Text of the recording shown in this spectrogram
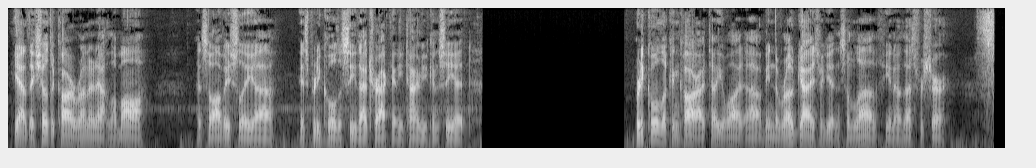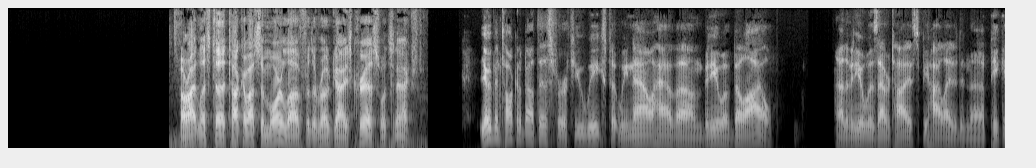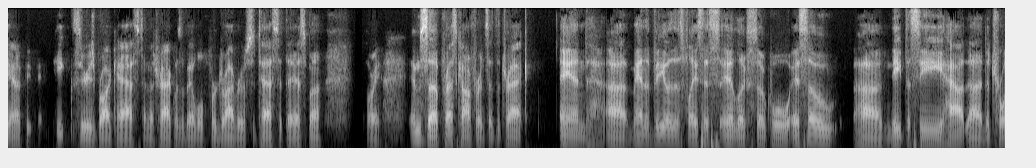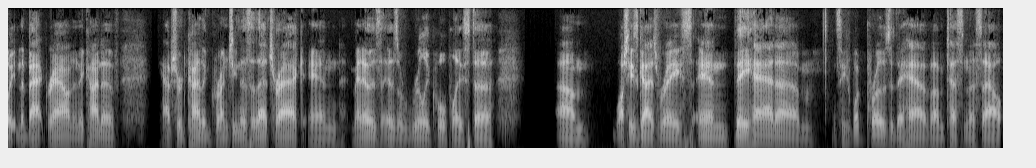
Yeah, they showed the car running at Le Mans, and so obviously uh, it's pretty cool to see that track anytime you can see it. Pretty cool looking car, I tell you what. Uh, I mean, the road guys are getting some love, you know, that's for sure. All right, let's uh, talk about some more love for the road guys. Chris, what's next? Yeah, we've been talking about this for a few weeks, but we now have um, video of Belle Isle. Uh, the video was advertised to be highlighted in the Peak Peak Series broadcast, and the track was available for drivers to test at the ISMA, sorry, IMSA press conference at the track. And uh, man, the video of this place is it looks so cool. It's so uh, neat to see how uh, Detroit in the background, and they kind of captured kind of the grunginess of that track. And man, it was it was a really cool place to um, watch these guys race. And they had um, let's see, what pros did they have um, testing this out?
